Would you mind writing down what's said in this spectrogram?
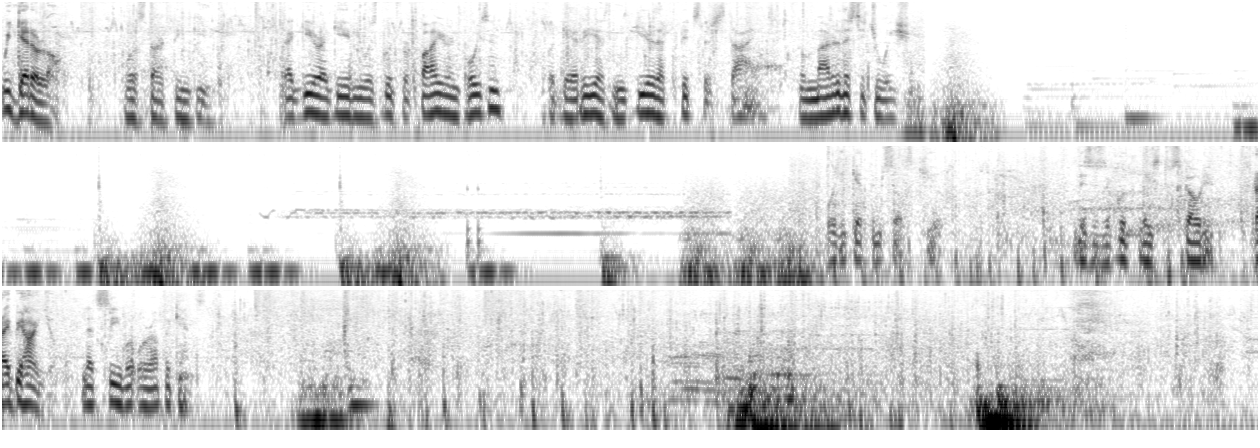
We get along. We'll start thinking. That gear I gave you is good for fire and poison, but guerrillas need gear that fits their style, no matter the situation. They themselves killed. This is a good place to scout it. Right behind you. Let's see what we're up against.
